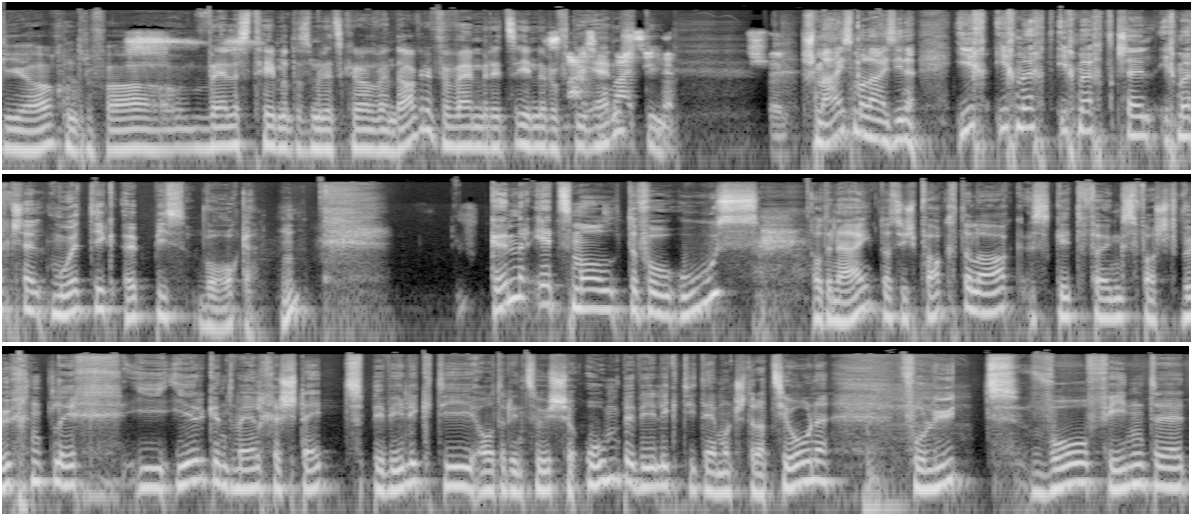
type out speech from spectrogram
ja, kommt darauf an, welches Thema das wir jetzt gerade angreifen wollen. Wenn wir jetzt eher auf die ernste... Schmeiß mal eins rein. Ich, ich, möchte, ich, möchte schnell, ich möchte schnell mutig etwas wagen. Hm? Gehen wir jetzt mal davon aus, oder nein, das ist die Faktenlage, es gibt fast wöchentlich in irgendwelchen Städten bewilligte oder inzwischen unbewilligte Demonstrationen von Leuten, die finden,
